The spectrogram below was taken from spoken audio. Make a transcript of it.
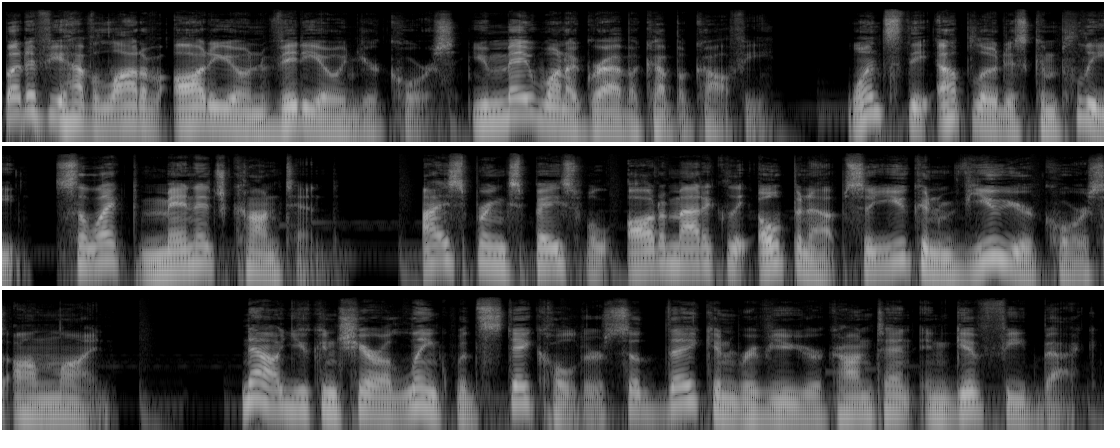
but if you have a lot of audio and video in your course, you may want to grab a cup of coffee. Once the upload is complete, select Manage Content. iSpring Space will automatically open up so you can view your course online. Now you can share a link with stakeholders so they can review your content and give feedback.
